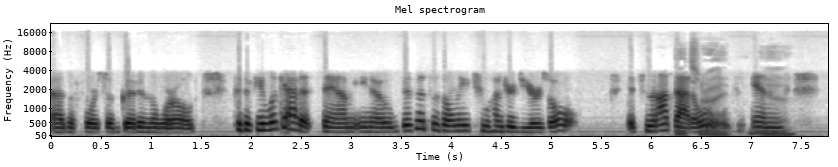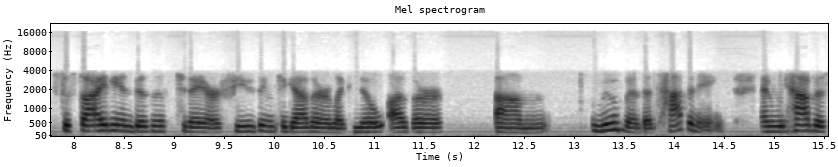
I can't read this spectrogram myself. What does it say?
as a force of good in the world. Because if you look at it, Sam, you know, business is only 200 years old. It's not that That's old. right. And Yeah. society and business today are fusing together like no other um, movement that's happening. And we have this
